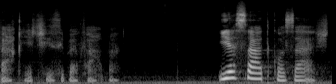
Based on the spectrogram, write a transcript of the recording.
بقیه چیزی بفهمن. یه ساعت گذشت.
